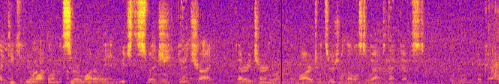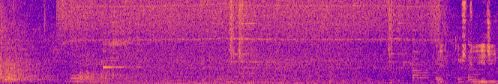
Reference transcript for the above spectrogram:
I think you could walk along the sewer waterway and reach the switch. Give it a try. Gotta return the water to its original levels to go after that ghost. Okay. Wait, there's Luigi.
